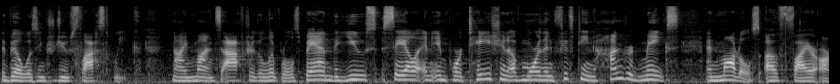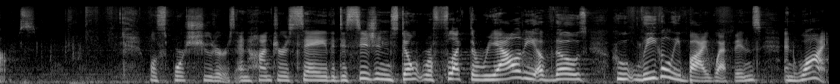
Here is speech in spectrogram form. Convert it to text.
The bill was introduced last week, nine months after the Liberals banned the use, sale, and importation of more than 1,500 makes and models of firearms. Well, sports shooters and hunters say the decisions don't reflect the reality of those who legally buy weapons and why.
